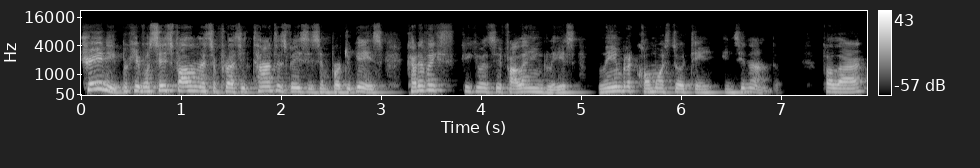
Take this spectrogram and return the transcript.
Treine, porque vocês falam essa frase tantas vezes em português. Cada vez que você fala em inglês, lembra como estou te ensinando. Falar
